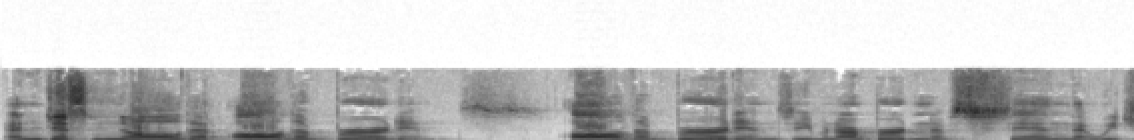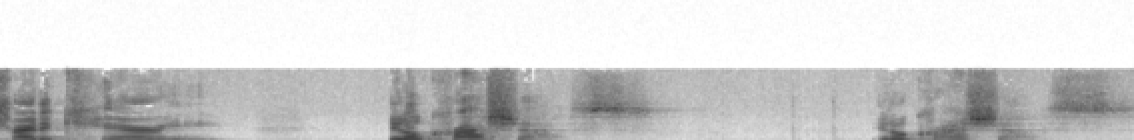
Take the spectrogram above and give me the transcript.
And just know that all the burdens, all the burdens, even our burden of sin that we try to carry, it'll crush us. It'll crush us.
